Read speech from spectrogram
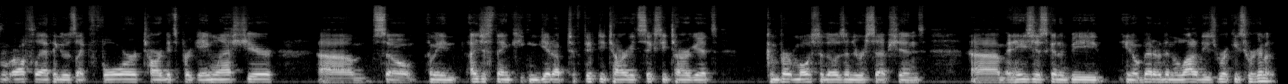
roughly, I think it was like four targets per game last year. Um, so, I mean, I just think he can get up to 50 targets, 60 targets, convert most of those into receptions. Um, and he's just going to be, you know, better than a lot of these rookies who are going to,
